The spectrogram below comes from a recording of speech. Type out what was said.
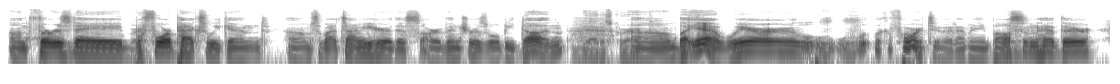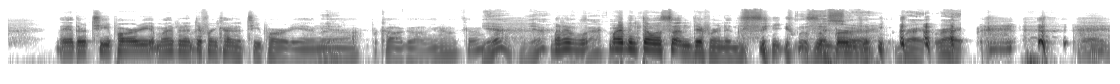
on Thursday before PAX weekend. Um, so by the time you hear this, our adventures will be done. Yeah, that's correct. Um, but yeah, we're l- looking forward to it. I mean, Boston had their they had their tea party. It might have been a Right. different kind of tea party in Yeah. uh, Chicago. You know, kind of- yeah, yeah. Might have exactly. might have been throwing something different in the sea some Yes, sir. bourbon. right, right, right.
